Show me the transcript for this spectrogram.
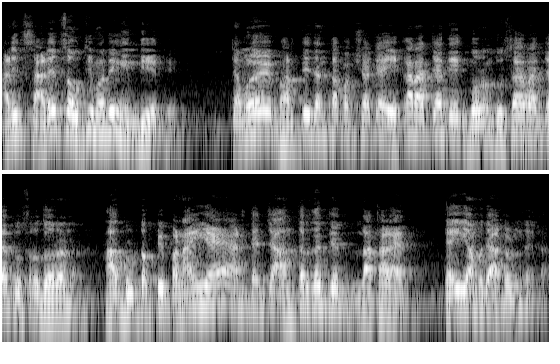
आणि साडे चौथीमध्ये हिंदी येते. त्यामुळे भारतीय जनता पक्षाच्या एका राज्यात एक धोरण दुसऱ्या राज्यात दुसरं धोरण हा दुटप्पीपणाही आहे आणि त्यांच्या अंतर्गत जे लाथाळ्या आहेत त्याही यामध्ये आढळून येतात.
